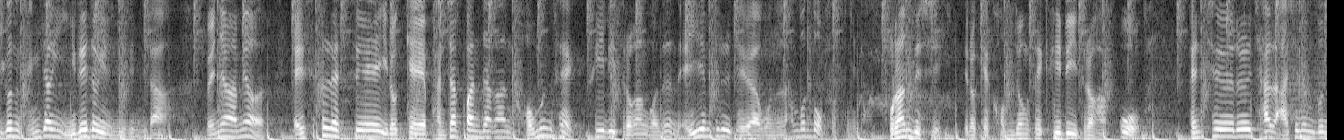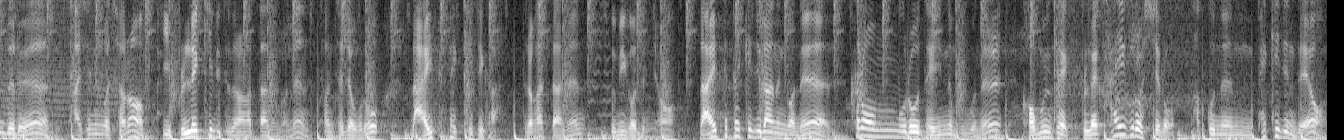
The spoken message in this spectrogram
이거는 굉장히 이례적인 일입니다. 왜냐하면 S클래스에 이렇게 반짝반짝한 검은색 휠이 들어간 거는 AMG를 제외하고는 한 번도 없었습니다. 보란 듯이 이렇게 검정색 휠이 들어갔고 벤츠를 잘 아시는 분들은 아시는 것처럼 이 블랙 휠이 들어갔다는 거는 전체적으로 나이트 패키지가 들어갔다는 의미거든요. 나이트 패키지라는 거는 크롬으로 돼 있는 부분을 검은색 블랙 하이그로시로 바꾸는 패키지인데요.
